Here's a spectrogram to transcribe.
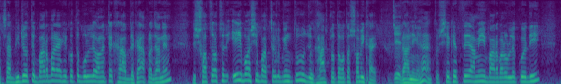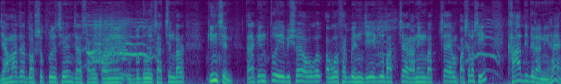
আচ্ছা ভিডিওতে বারবার একই কথা বললে অনেকটা খারাপ দেখায়। আপনারা জানেন যে সচরাচর এই বয়সী বাচ্চাগুলো কিন্তু ঘাস লতা পাতা সবই খায় রানিং হ্যাঁ? তো সেক্ষেত্রে আমি বারবার উল্লেখ করে দিই যে আমার যারা দর্শক রয়েছেন যারা ছাগল পালনে উদ্বুদ্ধ হতে চাচ্ছেন বা কিনছেন তারা কিন্তু এই বিষয়ে অবগত থাকবেন যে এগুলো বাচ্চা রানিং বাচ্চা এবং পাশাপাশি খাওয়া দিতে রানিং হ্যাঁ?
